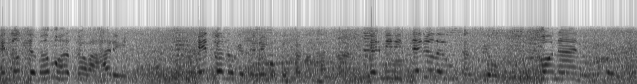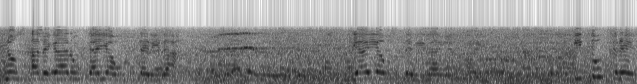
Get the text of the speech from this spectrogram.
Entonces vamos a trabajar esto. Esto es lo que tenemos que trabajar. El Ministerio de Educación, con ANE, nos alegaron que hay austeridad. Que hay austeridad en el país. ¿Y tú crees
